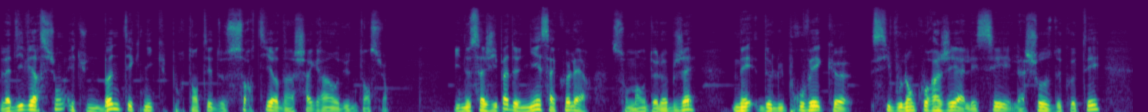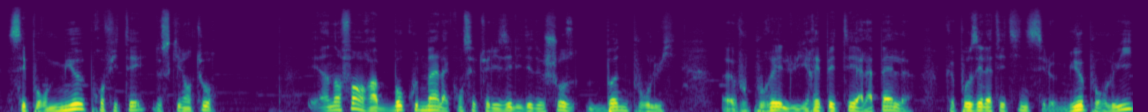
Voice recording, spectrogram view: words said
la diversion est une bonne technique pour tenter de sortir d'un chagrin ou d'une tension. Il ne s'agit pas de nier sa colère, son manque de l'objet, mais de lui prouver que si vous l'encouragez à laisser la chose de côté, c'est pour mieux profiter de ce qui l'entoure. Un enfant aura beaucoup de mal à conceptualiser l'idée de choses bonnes pour lui. Euh, vous pourrez lui répéter à l'appel que poser la tétine c'est le mieux pour lui,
